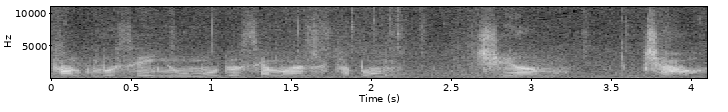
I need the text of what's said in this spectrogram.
Falo com você em uma ou duas semanas, tá bom? Te amo. Tchau.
